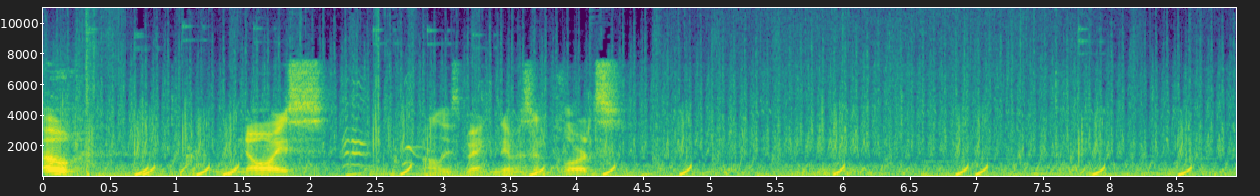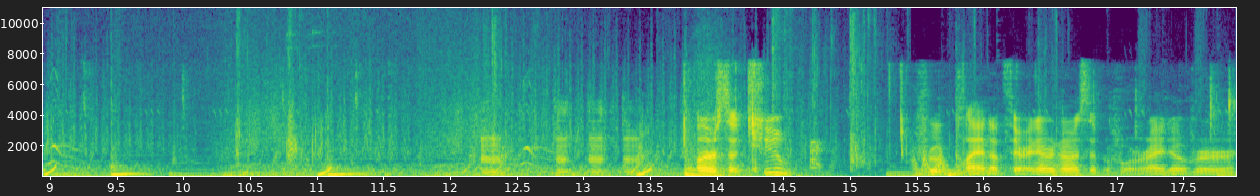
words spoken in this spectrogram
Oh! Noise. All these magnificent plorts. Oh, there's a cube fruit plant up there. I never noticed it before. Right over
